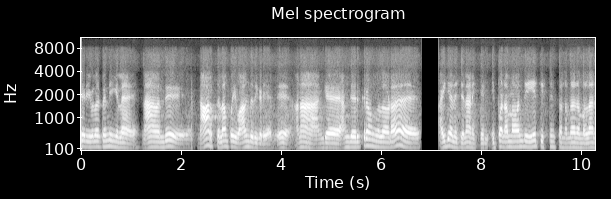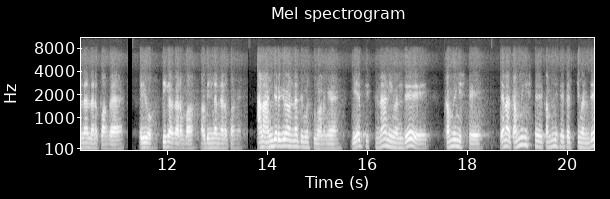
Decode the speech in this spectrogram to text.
சரி இவ்வளவு சொன்னீங்கல்ல. நான் வந்து நார்த் எல்லாம் போய் வாழ்ந்தது கிடையாது. ஆனா அங்க அங்க இருக்கிறவங்களோட ஐடியாலஜி எல்லாம் எனக்கு தெரியும். இப்போ நம்ம வந்து ஏத்திஸ்ட்னு சொன்னோம்னா நம்ம எல்லாம் என்ன நினைப்பாங்க? ஐயோ தீகாக்காரம்பா அப்படின்னு தான் நினைப்பாங்க. ஆனா அங்க இருக்கிற என்ன தெரியுமா சொல்லுவானுங்க? ஏத்திஸ்ட்னா நீ வந்து கம்யூனிஸ்ட் ஏன்னா கம்யூனிஸ்ட் கம்யூனிஸ்ட் கட்சி வந்து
